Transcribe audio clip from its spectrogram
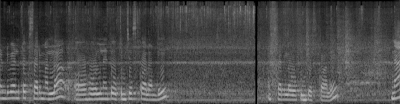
రెండు వేలతో ఒకసారి మళ్ళా హోల్ని అయితే ఓపెన్ చేసుకోవాలండి. ఒకసారి ఇలా ఓపెన్ చేసుకోవాలి. నా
